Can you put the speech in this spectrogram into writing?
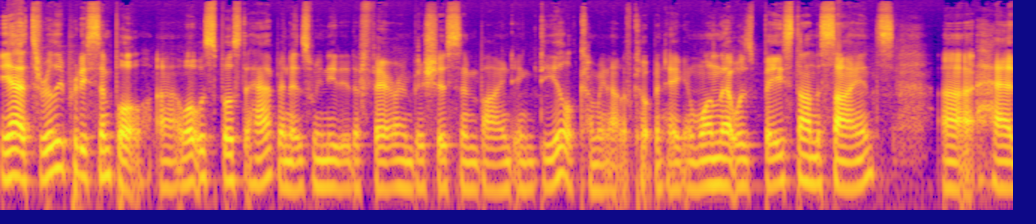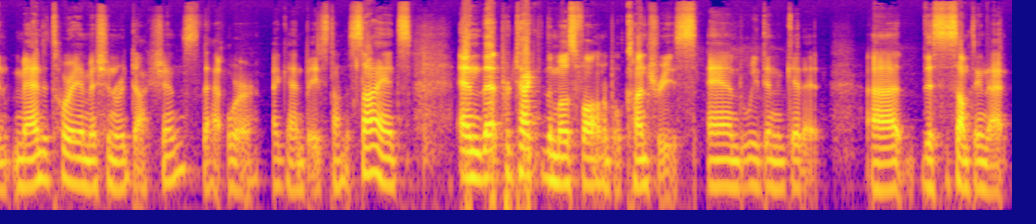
Yeah, it's really pretty simple. Uh, what was supposed to happen is we needed a fair, ambitious, and binding deal coming out of Copenhagen, one that was based on the science, uh, had mandatory emission reductions that were, again, based on the science, and that protected the most vulnerable countries, and we didn't get it. Uh, this is something that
